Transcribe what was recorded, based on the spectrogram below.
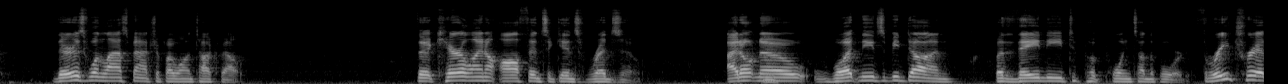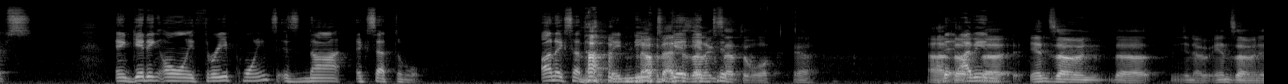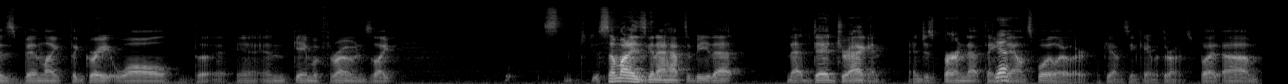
There is one last matchup I want to talk about. The Carolina offense against red zone. I don't know mm. what needs to be done but they need to put points on the board. Three trips and getting only three points is not acceptable. Unacceptable. They need no, to that get is unacceptable. Into... Yeah. Uh, the, I mean, the end zone, the you know end zone has been like the Great Wall, the in, in Game of Thrones. Like somebody's gonna have to be that that dead dragon and just burn that thing yeah. down. Spoiler alert if you haven't seen Game of Thrones, but um,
